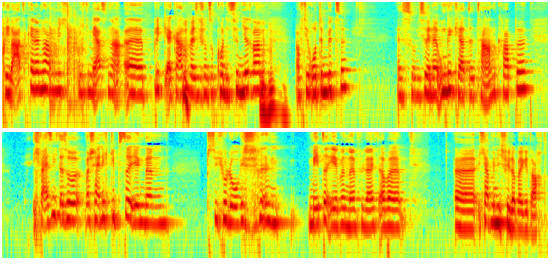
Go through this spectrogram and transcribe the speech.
privat kennen, haben mich nicht im ersten äh, Blick erkannt, weil sie schon so konditioniert waren mhm. auf die rote Mütze. Also sowieso eine umgekehrte Tarnkappe. Ich weiß nicht, also wahrscheinlich gibt es da irgendeine psychologische Metaebene vielleicht, aber äh, ich habe mir nicht viel dabei gedacht.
